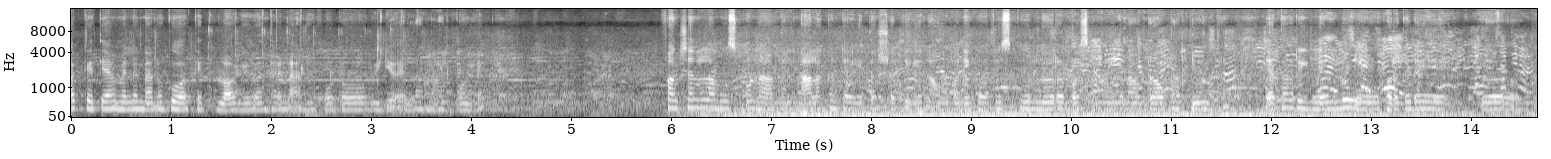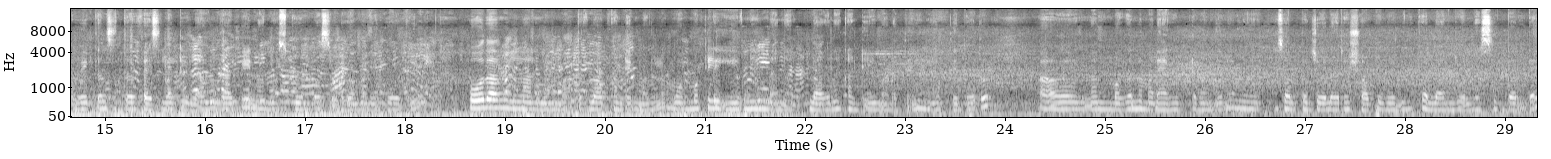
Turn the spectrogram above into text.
ಆಕೈತಿ, ಆಮೇಲೆ ನನಗೂ ಆಕೈತಿ ವ್ಲಾಗಿಗೆ ಅಂತೇಳಿ ನಾನು ಫೋಟೋ ವೀಡಿಯೋ ಎಲ್ಲ ಮಾಡಿಕೊಂಡೆ. ಫಂಕ್ಷನ್ ಎಲ್ಲ ಮುಗಿಸ್ಕೊಂಡು ಆಮೇಲೆ ನಾಲ್ಕು ಗಂಟೆ ಆಗಿತ್ತು ಅಷ್ಟೊತ್ತಿಗೆ ನಾವು ಮನೆಗೆ ಹೋದ್ವಿ. ಸ್ಕೂಲ್ನವರ ಬಸ್ನಲ್ಲಿ ನಾವು ಡ್ರಾಪ್ ಮಾಡ್ತೀವಿ ಅಂತ. ಯಾಕಂದ್ರೆ ಇಲ್ಲೆಲ್ಲೂ ಹೊರಗಡೆ ವೆಹಿಕಲ್ಸ್ ಫೆಸಿಲಿಟಿ ಇಲ್ಲ. ಹಾಗಾಗಿ ನಾನು ಸ್ಕೂಲ್ ಬಸ್ ಹುಡುಗ ಮನೆಗೆ ಹೋದ್ವಿ. ಹೋದಾದ್ಮೇಲೆ ನಾನು ಮತ್ತೆ ಬ್ಲಾಗ್ ಕಂಟಿನ್ಯೂ ಮಾಡಲ್ಲ. ಮೊಮ್ಮಕ್ಳು ಈವ್ನಿಂಗ್ ನಾನು ಬ್ಲಾಗ್ನ ಕಂಟಿನ್ಯೂ ಮಾಡ್ತೀನಿ ನೋಡ್ತಿರ್ಬೋದು ನನ್ನ ಮಗನ ಮನೆಯಾಗ ಬಿಟ್ಟು ಬಂದಿದ್ದೆ ನಾನು ಸ್ವಲ್ಪ ಜ್ಯುವೆಲರಿ ಶಾಪಿಗೆ ಹೋಗಿ ಕಲ್ಯಾಣ್ ಜ್ಯುವೆಲ್ಲರ್ಸಿಗೆ ಬಂದೆ.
